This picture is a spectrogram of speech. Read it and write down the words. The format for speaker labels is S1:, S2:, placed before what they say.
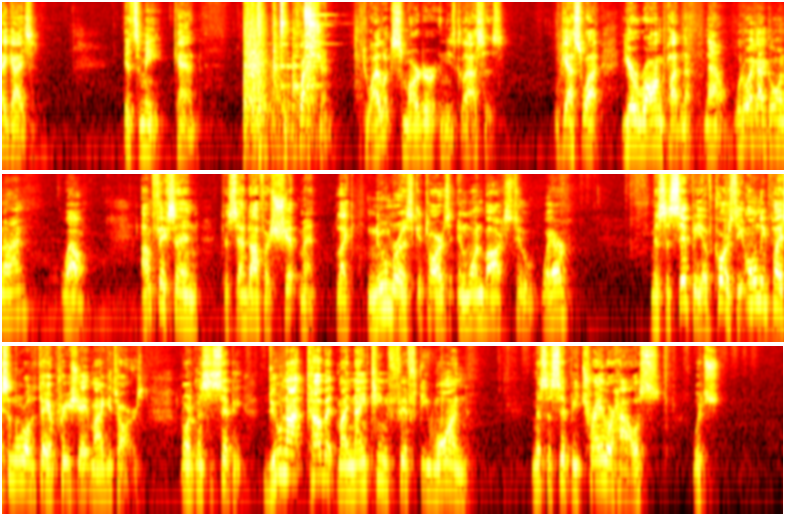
S1: Hey guys, it's me, Ken. Question, do I look smarter in these glasses? Well, guess what? You're wrong, partner. Now, what do I got going on? Well, I'm fixing to send off a shipment, like numerous guitars in one box too. Where? Mississippi, of course, the only place in the world that they appreciate my guitars. North Mississippi. Do not covet my 1951 Mississippi trailer house, which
